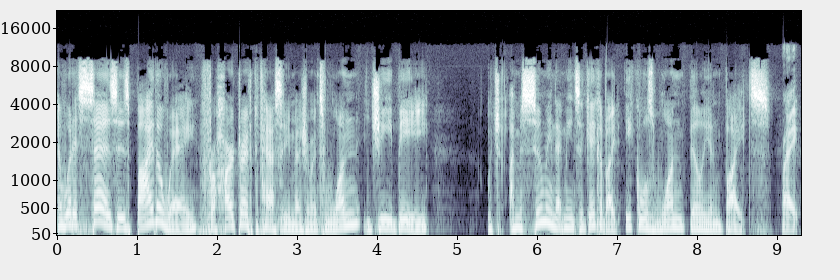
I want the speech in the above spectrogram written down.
and what it says is by the way for hard drive capacity measurements 1 GB which I'm assuming that means a gigabyte equals 1 billion bytes Right.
